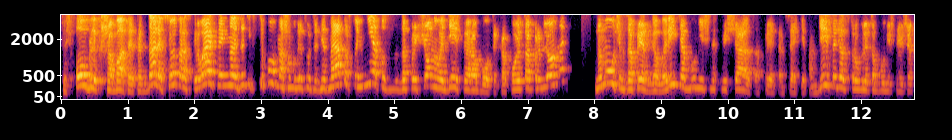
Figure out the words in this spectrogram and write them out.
то есть облик шаббата и так далее, все это раскрывается именно из этих стихов нашему мудрецу. Несмотря на то, что нет запрещенного действия работы какой-то определенной, но мы учим запрет говорить о будничных вещах, запрет там, всякие там действия делать, которые были о будничных вещах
